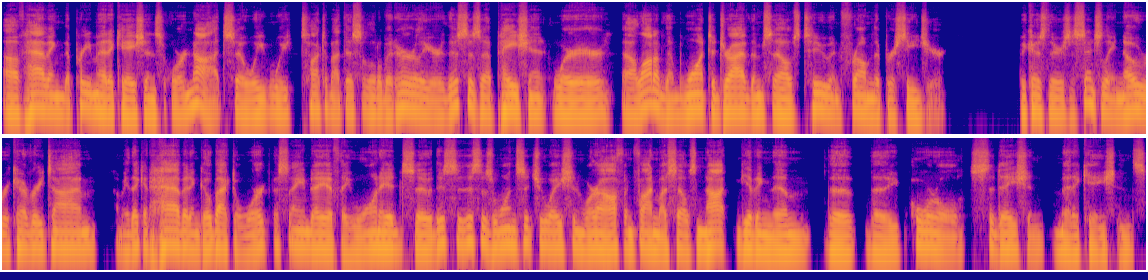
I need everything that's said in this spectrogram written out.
of having the pre-medications or not. So we we talked about this a little bit earlier. This is a patient where a lot of them want to drive themselves to and from the procedure because there's essentially no recovery time. I mean, they could have it and go back to work the same day if they wanted. So this this is one situation where I often find myself not giving them the the oral sedation medications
